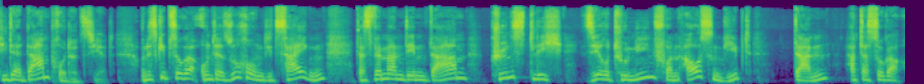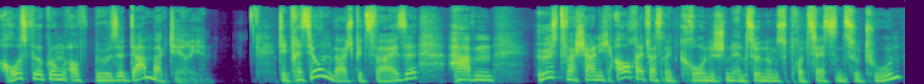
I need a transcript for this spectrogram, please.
die der Darm produziert. Und es gibt sogar Untersuchungen, die zeigen, dass wenn man dem Darm künstlich Serotonin von außen gibt, dann hat das sogar Auswirkungen auf böse Darmbakterien. Depressionen beispielsweise haben höchstwahrscheinlich auch etwas mit chronischen Entzündungsprozessen zu tun.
